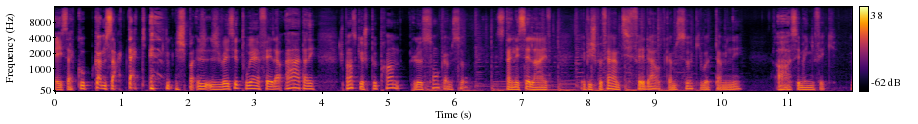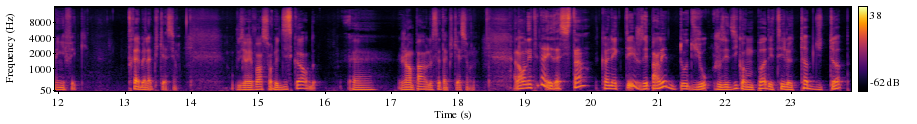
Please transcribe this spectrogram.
Et ça coupe comme ça, tac. je, vais essayer de trouver un fade-out. Ah, attendez, je pense que je peux prendre le son comme ça. C'est un essai live. Et puis je peux faire un petit fade-out comme ça qui va terminer. Ah, c'est magnifique, magnifique. Très belle application. Vous irez voir sur le Discord. Euh, j'en parle de cette application-là. Alors, on était dans les assistants connectés. Je vous ai parlé d'audio. Je vous ai dit qu'HomePod était le top du top.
